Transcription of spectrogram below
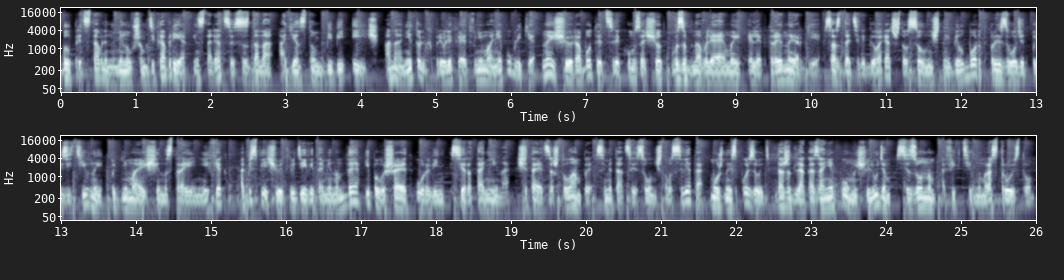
был представлен в минувшем декабре. Инсталляция создана агентством BBH. Она не только привлекает внимание публики, но еще и работает целиком за счет возобновляемой электроэнергии. Создатели говорят, что солнечный билборд производит позитивный, поднимающий настроение эффект, обеспечивает людей витамином D и повышает уровень серотонина. Считается, что лампы с имитацией солнечного света можно использовать даже для оказания помощи людям с сезонным аффективным расстройством.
